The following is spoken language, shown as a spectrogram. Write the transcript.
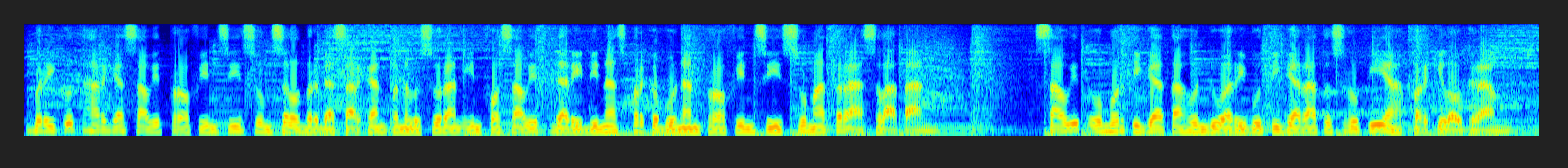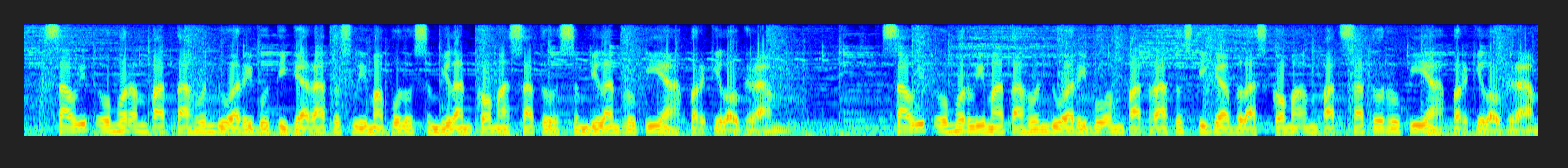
Berikut harga sawit Provinsi Sumsel berdasarkan penelusuran info sawit dari Dinas Perkebunan Provinsi Sumatera Selatan. Sawit umur 3 tahun Rp2.300 per kilogram. Sawit umur 4 tahun Rp2.359,19 per kilogram. Sawit umur 5 tahun Rp2.413,41 per kilogram.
